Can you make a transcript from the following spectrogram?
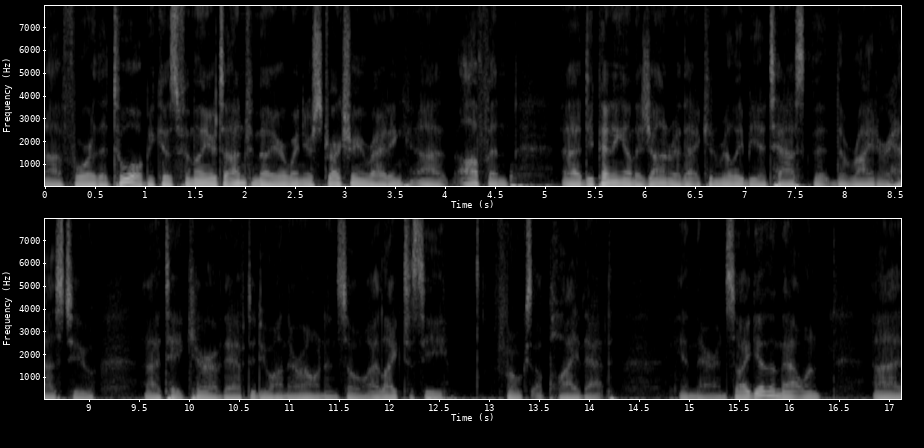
Uh, for the tool because familiar to unfamiliar when you're structuring writing often depending on the genre that can really be a task that the writer has to take care of they have to do on their own and so i like to see folks apply that in there. And so I give them that one. Uh,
